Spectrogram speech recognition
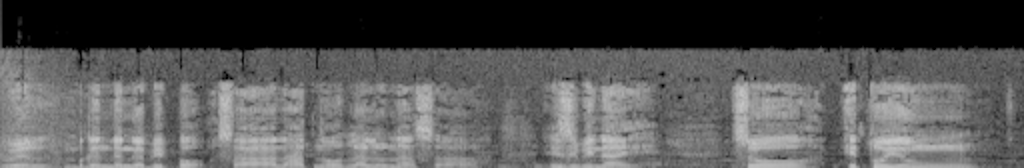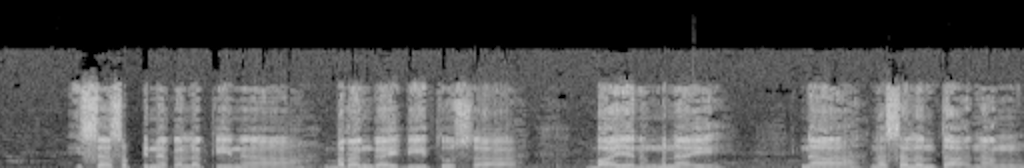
Well, magandang gabi po sa lahat, no? Lalo na sa Iziminay. So, ito yung isa sa pinakalaki na barangay dito sa bayan ng Manay na nasalanta ng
